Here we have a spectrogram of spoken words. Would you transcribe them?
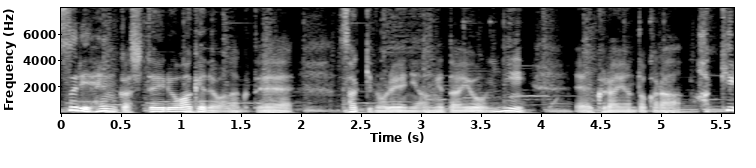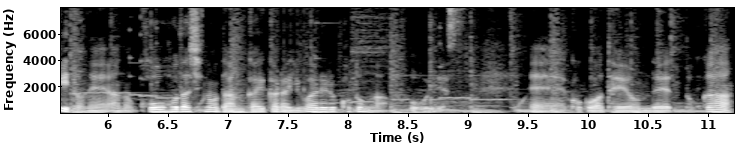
つり変化しているわけではなくてさっきの例に挙げたように、えー、クライアントからはっきりとねあの候補出しの段階から言われることが多いです、えー、ここは低音でとか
